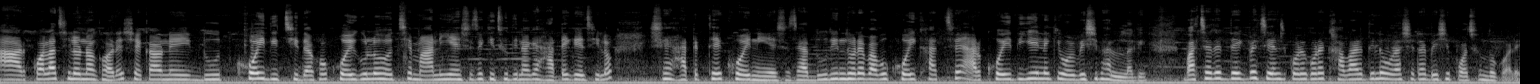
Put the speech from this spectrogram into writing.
আর কলা ছিল না ঘরে, সে কারণে এই দুধ, খই দিচ্ছি। দেখো, খইগুলো হচ্ছে মা নিয়ে এসেছে, কিছুদিন আগে হাটে গিয়েছিল। সে হাটের থেকে খই নিয়ে এসেছে। আর দুদিন ধরে বাবু খই খাচ্ছে, আর খই দিয়েই নাকি ওর বেশি ভালো লাগে। বাচ্চাদের দেখবে চেঞ্জ করে করে খাবার দিলে ওরা সেটা বেশি পছন্দ করে।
